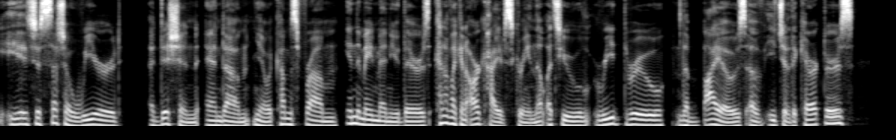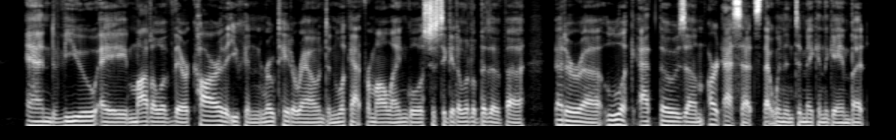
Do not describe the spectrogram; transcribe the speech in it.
it's just such a weird addition. And, um, you know, it comes from in the main menu, there's kind of like an archive screen that lets you read through the bios of each of the characters and view a model of their car that you can rotate around and look at from all angles just to get a little bit of a better uh, look at those um, art assets that went into making the game. But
